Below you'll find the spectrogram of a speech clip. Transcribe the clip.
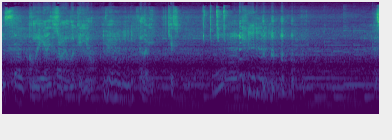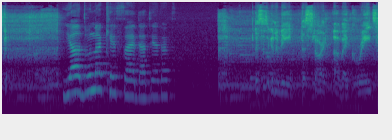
It's so Oh my god, I just want to look at you. I love you. Kiss. Let's go. Y'all do not kiss like that. Yeah, that's This is going to be the start of a great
